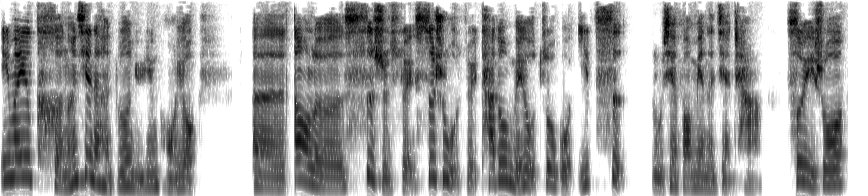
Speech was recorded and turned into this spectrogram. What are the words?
因为可能现在很多的女性朋友，呃，到了四十岁、四十五岁，她都没有做过一次乳腺方面的检查，所以说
